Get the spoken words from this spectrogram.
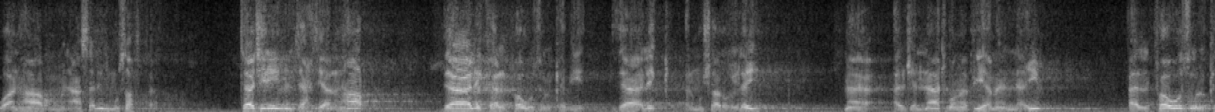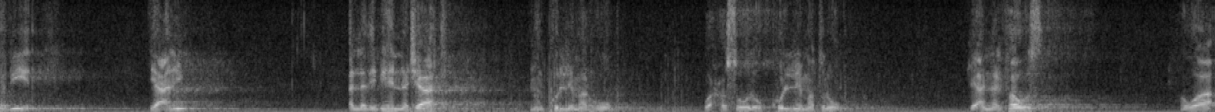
وأنهار من عسل مصفى. تجري من تحتها الأنهار ذلك الفوز الكبير ذلك المشار إليه ما الجنات وما فيها من النعيم. الفوز الكبير. يعني الذي به النجاة من كل مرهوب وحصول كل مطلوب. لأن الفوز هو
